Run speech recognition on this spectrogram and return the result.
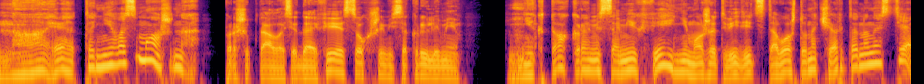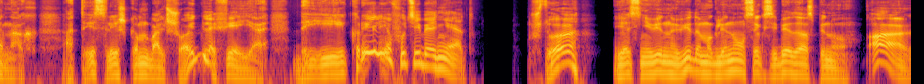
«Но это невозможно», прошептала седая фея с сохшимися крыльями. «Никто, кроме самих фей, не может видеть того, что начертано на стенах. А ты слишком большой для фея, да и крыльев у тебя нет». «Что?» Я с невинным видом оглянулся к себе за спину. «А,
